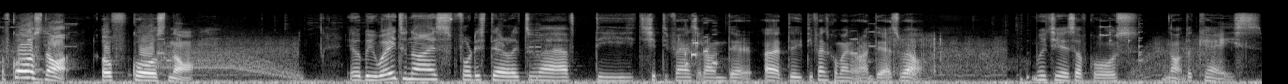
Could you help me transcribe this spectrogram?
Of course not. Of course not. It'll be way too nice for this derelict to have the ship defense around there, uh, the defense command around there as well. Which is, of course, not the case.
